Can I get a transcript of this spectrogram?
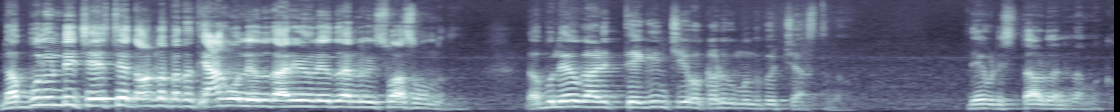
డబ్బులుండి చేస్తే దాంట్లో పెద్ద త్యాగం లేదు ధైర్యం లేదు అన్న విశ్వాసం ఉండదు డబ్బు లేవు కానీ తెగించి ఒక అడుగు ముందుకు వచ్చేస్తున్నాం దేవుడు ఇస్తాడు అని నమ్మకం.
